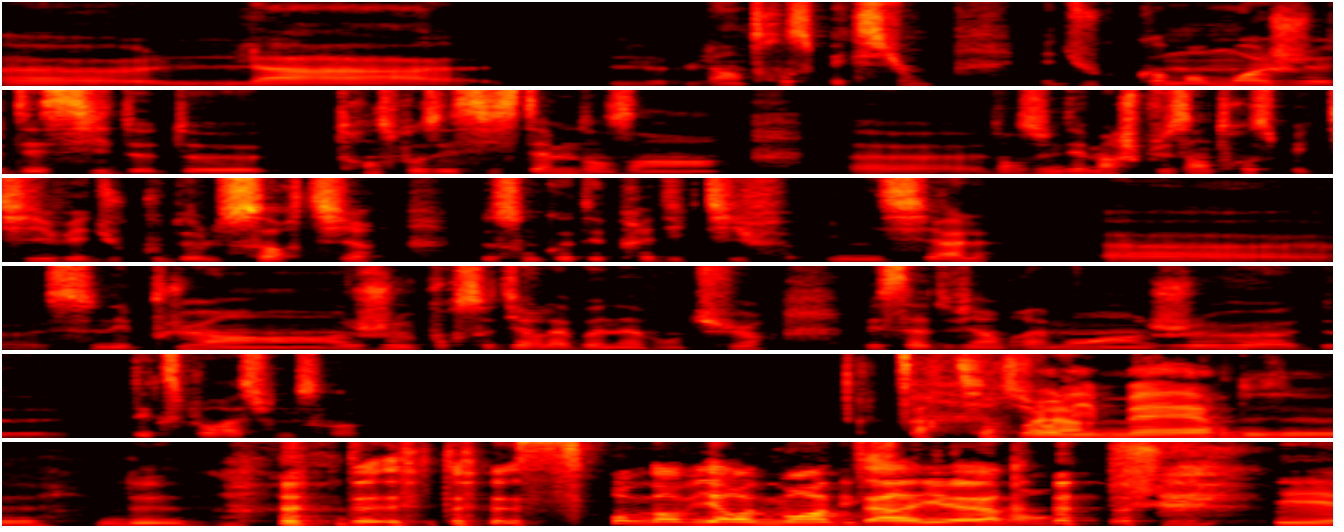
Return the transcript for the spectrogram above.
la, l'introspection et du coup comment moi je décide de transposer le système dans un euh, dans une démarche plus introspective et du coup de le sortir de son côté prédictif initial. Euh, ce n'est plus un, jeu pour se dire la bonne aventure, mais ça devient vraiment un jeu euh, d'exploration de soi partir sur les mers de, de, de, son environnement intérieur. et,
